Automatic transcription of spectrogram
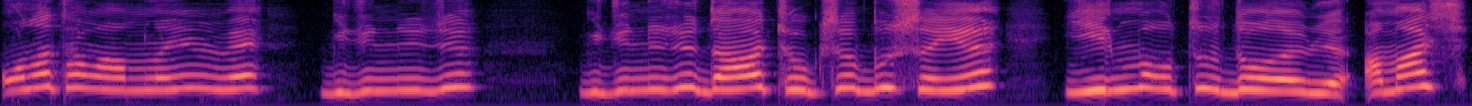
ona tamamlayın ve gücünüzü gücünüzü daha çoksa bu sayı 20-30 da olabilir. Amaç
